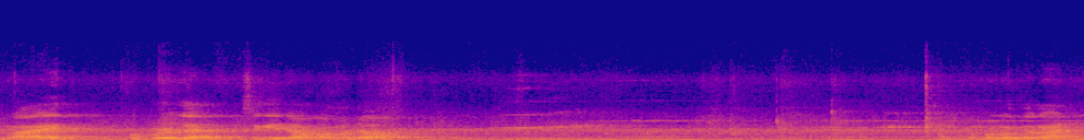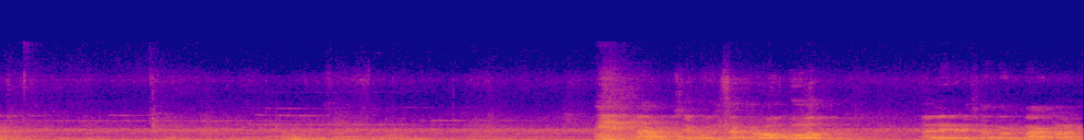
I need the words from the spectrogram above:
Right over left. Sige daw, kamo daw. Kabalo tanan. Tam, sa kung sa kahugot, dali na sa tangtangon.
